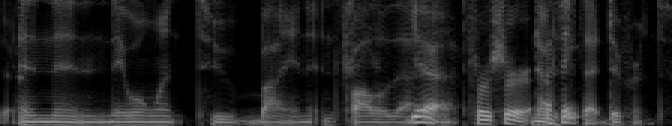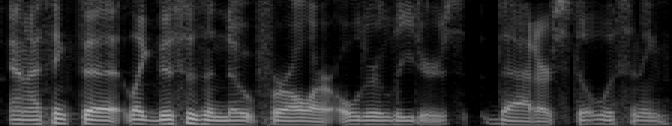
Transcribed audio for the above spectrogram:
Yeah. and then they will want to buy in and follow that. Yeah, for sure. I notice think that difference. And I think that like this is a note for all our older leaders that are still listening.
